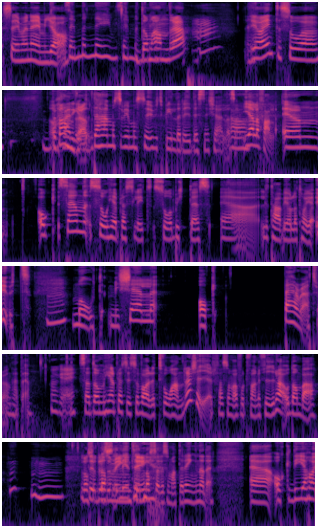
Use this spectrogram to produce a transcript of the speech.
Say my name, ja. Say my name, say my De name. andra, mm, jag är inte så bevandrad. herregud. det här måste vi måste utbilda dig i Destiny Child alltså. Ja. I alla fall. Ehm, och sen så helt plötsligt så byttes eh, Latavia och Latoya ut mm, mot Michelle och Barra tror jag hon hette. Okej. Så att de helt plötsligt så var det två andra tjejer fast de var fortfarande fyra och de bara hmm, hmm. Låtsades Typ som ingenting. Lite låtsades som att det regnade. Eh, och det, har,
